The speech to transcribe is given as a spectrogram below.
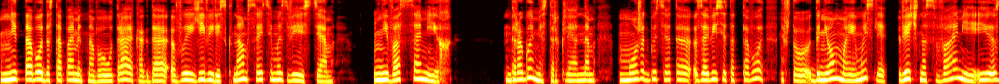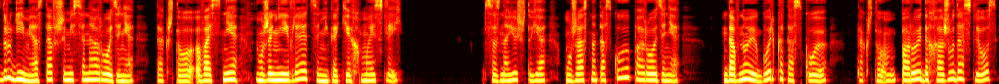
ни того достопамятного утра, когда вы явились к нам с этим известием, ни вас самих. «Дорогой мистер Кленнам, может быть, это зависит от того, что днём мои мысли вечно с вами и с другими оставшимися на родине, так что во сне уже не является никаких мыслей. Сознаюсь, что я ужасно тоскую по родине, давно и горько тоскую, так что порой дохожу до слёз,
